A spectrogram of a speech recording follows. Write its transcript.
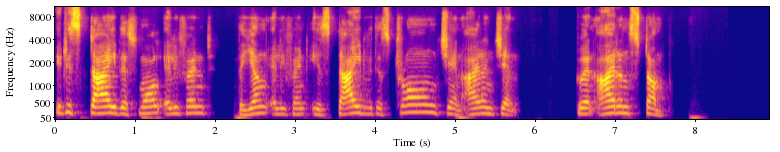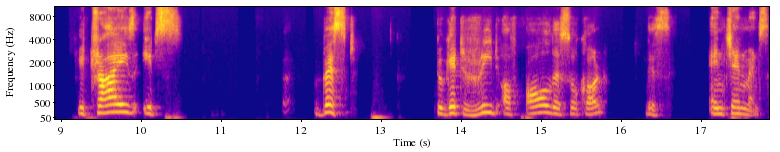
it is tied the small elephant the young elephant is tied with a strong chain iron chain to an iron stump. It tries its best to get rid of all the so-called this enchantments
